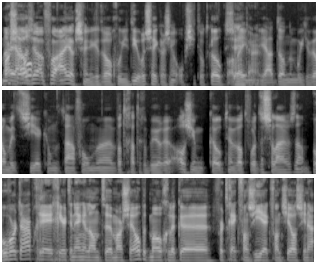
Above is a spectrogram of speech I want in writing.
Marcel? ja, als je- voor Ajax vind ik het wel een goede deal. Zeker als je een optie tot koop. Zeker. Alleen, ja, dan moet je wel met Ziyech om de tafel om eh, wat gaat er gebeuren als je hem koopt en wat wordt de salaris dan. Hoe wordt daarop gereageerd in Engeland, eh, Marcel, op het mogelijke vertrek van Ziyech van Chelsea naar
